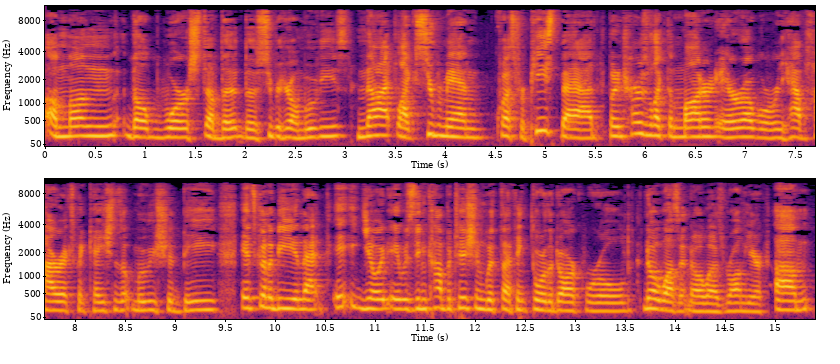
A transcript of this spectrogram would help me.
among the worst of the, the superhero movies. Not like Superman Quest for Peace bad, but in terms of like the modern era where we have higher expectations of what movies should be, it's going to be in that, it, you know, it, it, was in competition with, I think, Thor the Dark World. No, it wasn't. No, I was wrong here. Um,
